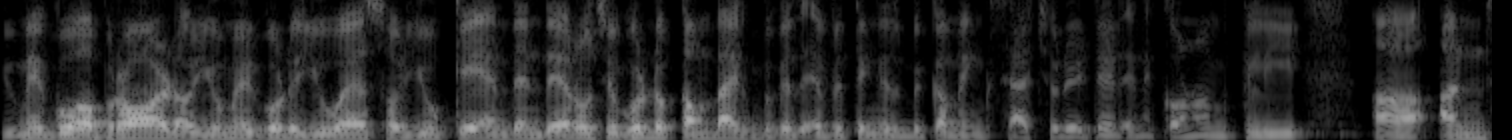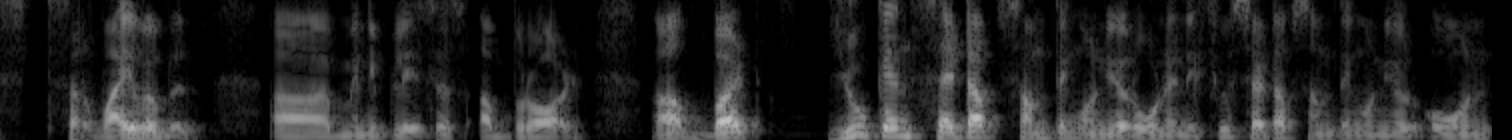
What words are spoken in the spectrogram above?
You may go abroad or you may go to US or UK and then they're also going to come back because everything is becoming saturated and economically uh, unsurvivable, uh, many places abroad. Uh, but you can set up something on your own and if you set up something on your own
